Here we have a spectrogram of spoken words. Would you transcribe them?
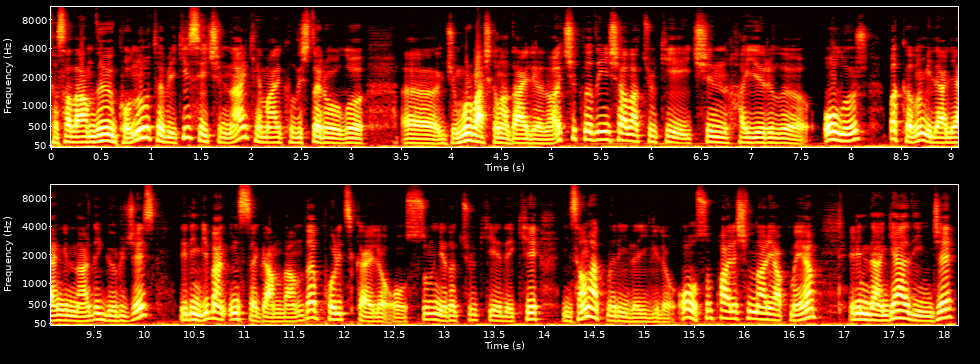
tasalandığı konu tabii ki seçimler. Kemal Kılıçdaroğlu e, Cumhurbaşkanı adaylığını açıkladı. İnşallah Türkiye için hayırlı olur. Bakalım ilerleyen günlerde göreceğiz. Dediğim gibi ben Instagram'dan da politikayla olsun ya da Türkiye'deki insan hakları ile ilgili olsun paylaşımlar yapmaya elimden geldiğince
